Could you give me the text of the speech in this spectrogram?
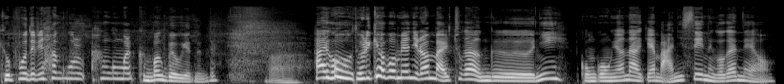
교포들이 한국, 한국말 금방 배우겠는데. 아, 아이고, 돌이켜보면 이런 말투가 은근히 공공연하게 많이 쓰이는 것 같네요.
